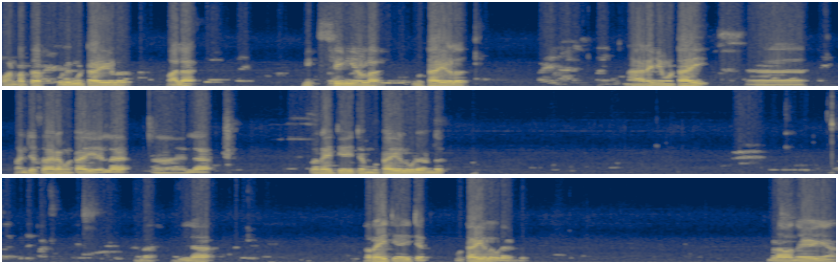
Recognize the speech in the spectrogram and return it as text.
പണ്ടത്തെ പുളിമുട്ടായികൾ പല മിക്സിങ് ഉള്ള മുട്ടായികൾ നാരങ്ങ മുട്ടായി പഞ്ചസാര മുട്ടായി എല്ലാ എല്ലാ വെറൈറ്റി ഐറ്റം മുട്ടായികളും ഇവിടെ ഉണ്ട്. എല്ലാ വെറൈറ്റി ഐറ്റം മുട്ടായികൾ ഇവിടെ ഉണ്ട്. ഇവിടെ വന്നു കഴിഞ്ഞാൽ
